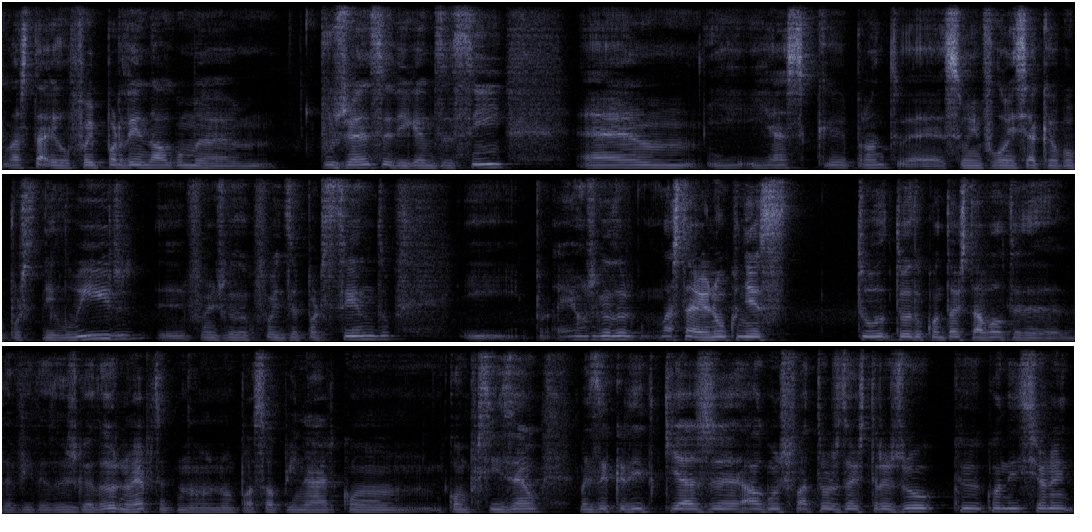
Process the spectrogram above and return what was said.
lá está, ele foi perdendo alguma pujança, digamos assim, um, e, e, acho que, pronto, a sua influência acabou por se diluir, eh, foi um jogador que foi desaparecendo e é um jogador, lá está, eu não conheço todo, todo o contexto à volta da, da vida do jogador, não é? Portanto, não, não posso opinar com, com precisão, mas acredito que haja alguns fatores extra-jogo que condicionem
